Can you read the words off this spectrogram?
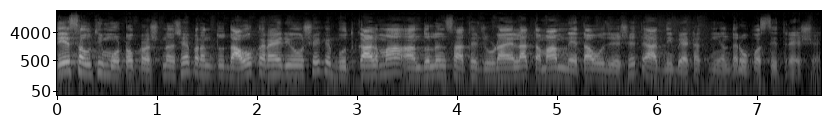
તે સૌથી મોટો પ્રશ્ન છે, પરંતુ દાવો કરાઈ રહ્યો છે કે ભૂતકાળમાં આંદોલન સાથે જોડાયેલા તમામ નેતાઓ જે છે તે આજની બેઠકની અંદર ઉપસ્થિત રહેશે.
